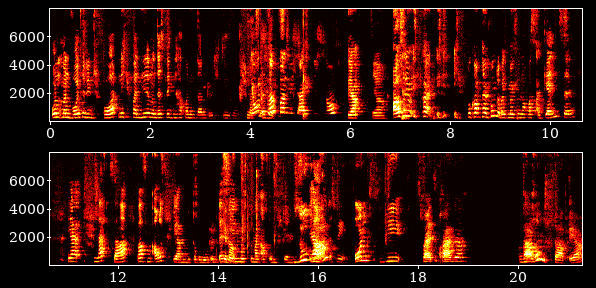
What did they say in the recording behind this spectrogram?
Und man wollte den Sport nicht verlieren und deswegen hat man ihn dann durch diesen Schnatz Jungs, hört ersetzt. man mich eigentlich noch? Ja, Ja. Außerdem, ich, kann, ich, ich bekomme keinen Punkt, aber ich möchte noch was ergänzen. Der Schnatzer war vom Aussterben bedroht und deswegen Genau. musste man auch umstellen. super. Ja, deswegen. Und die zweite Frage: Warum starb er?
